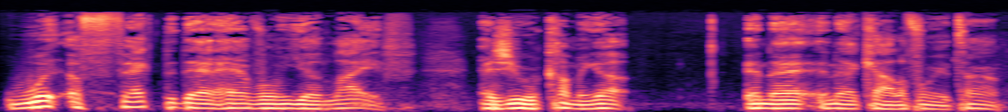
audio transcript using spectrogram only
What effect did that have on your life as you were coming up in that in that California time?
